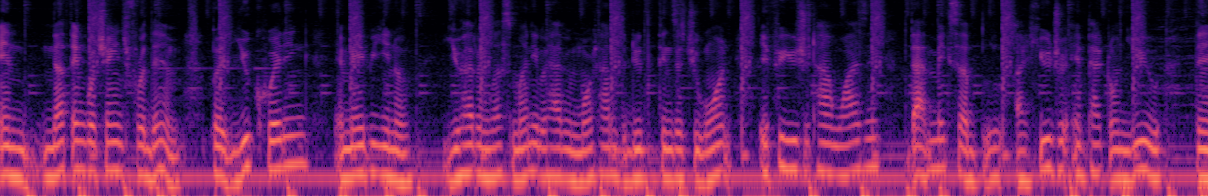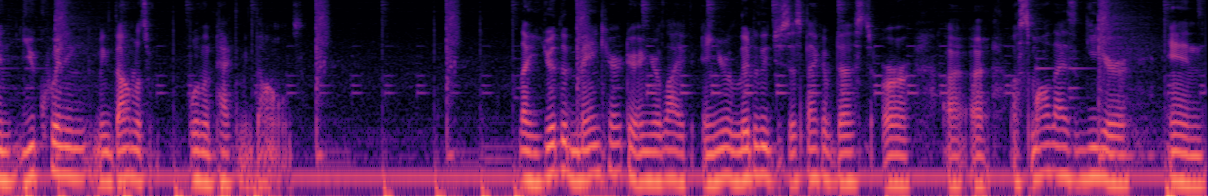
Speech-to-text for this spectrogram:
and nothing will change for them. But you quitting and maybe, you know, you having less money but having more time to do the things that you want, if you use your time wisely, that makes a, a huger impact on you than you quitting McDonald's will impact McDonald's. Like you're the main character in your life and you're literally just a speck of dust or a, a, a small ass gear in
